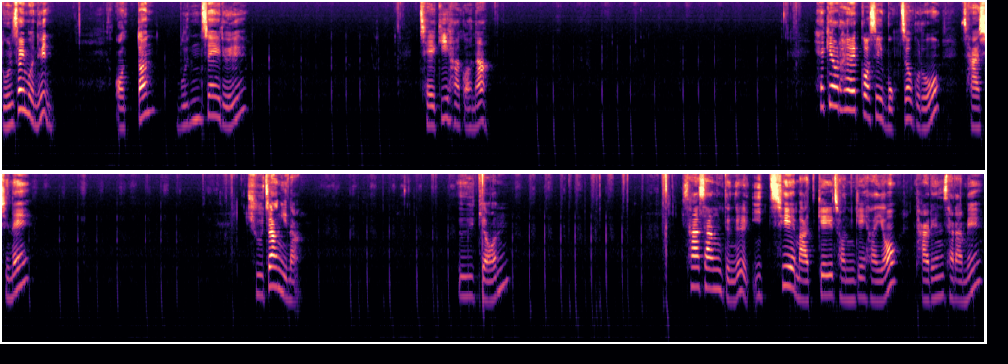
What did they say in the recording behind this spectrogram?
논설문은 어떤 문제를 제기하거나 해결할 것을 목적으로 자신의 주장이나 의견, 사상 등을 이치에 맞게 전개하여 다른 사람을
